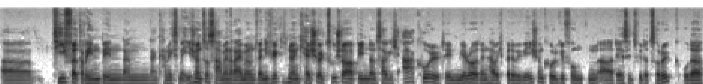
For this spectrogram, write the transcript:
äh, tiefer drin bin, dann, dann kann ich es mir eh schon zusammenreimen. Und wenn ich wirklich nur ein Casual-Zuschauer bin, dann sage ich, ah cool, den Miro, den habe ich bei der WWE schon cool gefunden, der ist jetzt wieder zurück. Oder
